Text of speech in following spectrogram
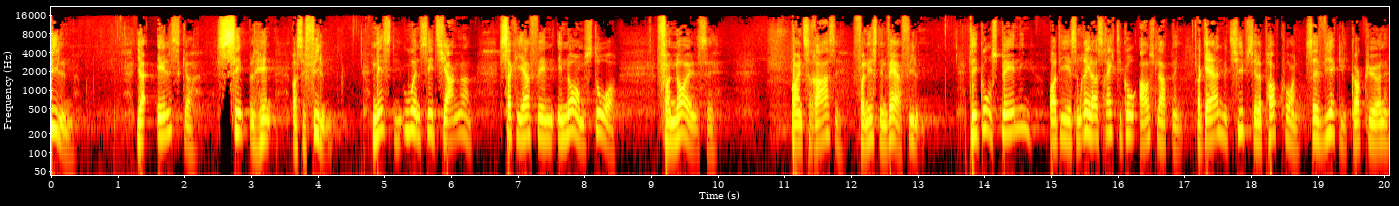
Film. Jeg elsker simpelthen at se film. Næsten uanset genren, så kan jeg finde enormt stor fornøjelse og interesse for næsten enhver film. Det er god spænding, og det er som regel også rigtig god afslappning. Og gerne med chips eller popcorn, så er jeg virkelig godt kørende.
